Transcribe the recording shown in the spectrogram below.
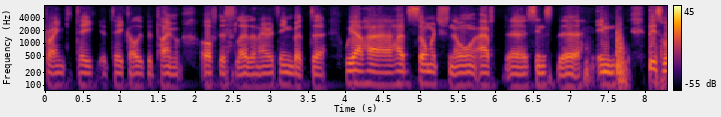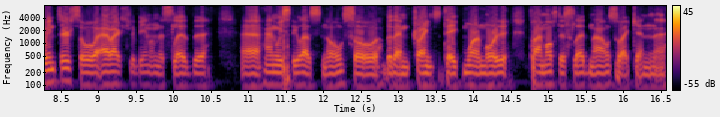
trying to take take a little bit time off the sled and everything. But uh, we have uh, had so much snow after, uh, since the in this winter, so I've actually been on the sled, uh, and we still have snow. So, but I'm trying to take more and more time off the sled now, so I can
